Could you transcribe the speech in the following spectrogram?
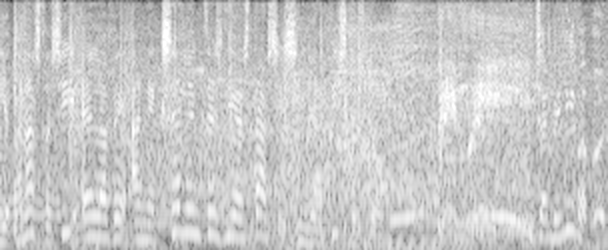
Η Επανάσταση έλαβε ανεξέλεγκτες διαστάσεις. Είναι απίστευτο. It's unbelievable.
